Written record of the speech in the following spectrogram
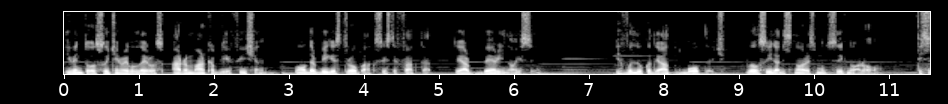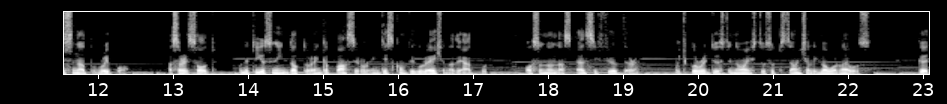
Even though switching regulators are remarkably efficient, one of their biggest drawbacks is the fact that they are very noisy. If we look at the output voltage, we'll see that it's not a smooth signal at all. This is an output ripple. As a result, we need to use an inductor and capacitor in this configuration of the output, also known as LC filter, which will reduce the noise to substantially lower levels. Good.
